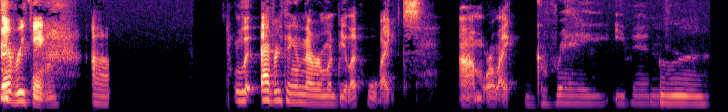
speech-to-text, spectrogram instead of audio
everything. li- everything in the room would be like white, um, or like gray even. Mm.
